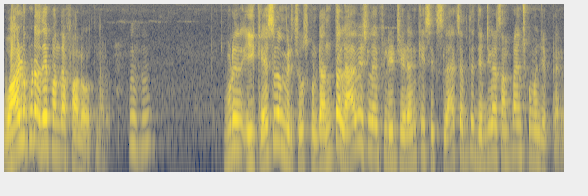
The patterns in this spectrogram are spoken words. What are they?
వాళ్ళు కూడా అదే పందా ఫాలో అవుతున్నారు. ఇప్పుడు ఈ కేసులో మీరు చూసుకుంటే అంత లావిష్ లైఫ్ లీడ్ చేయడానికి సిక్స్ ల్యాక్స్ అయితే జడ్జి గారు సంపాదించుకోమని చెప్పారు.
